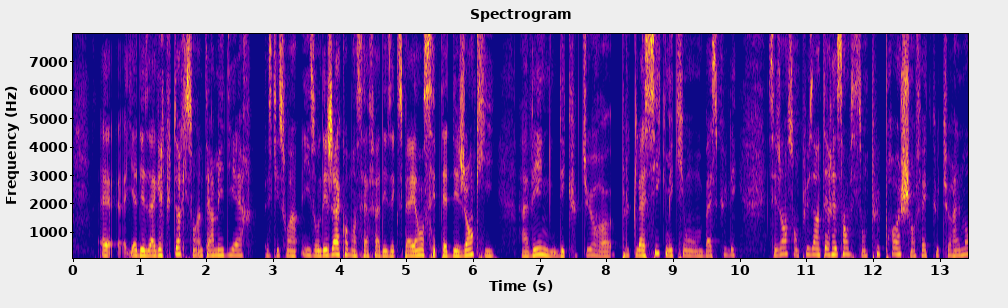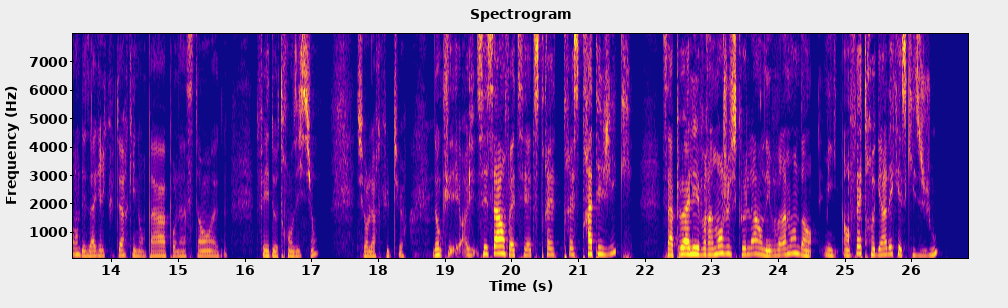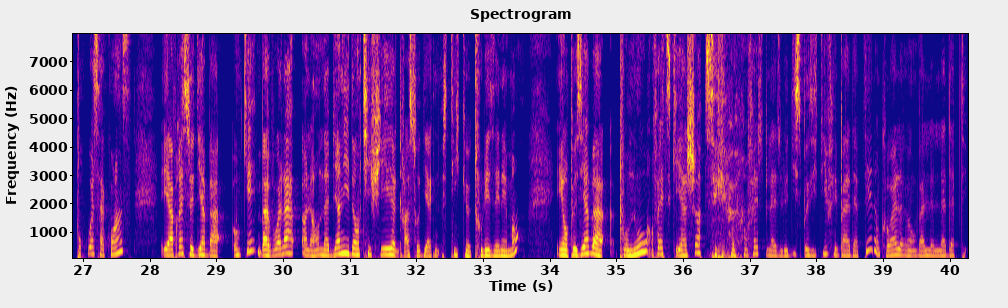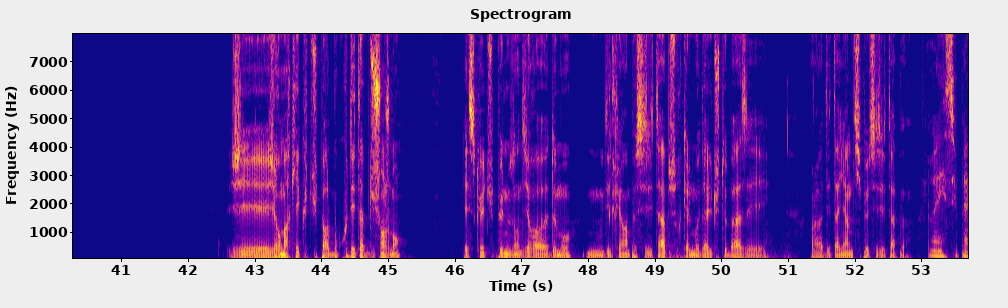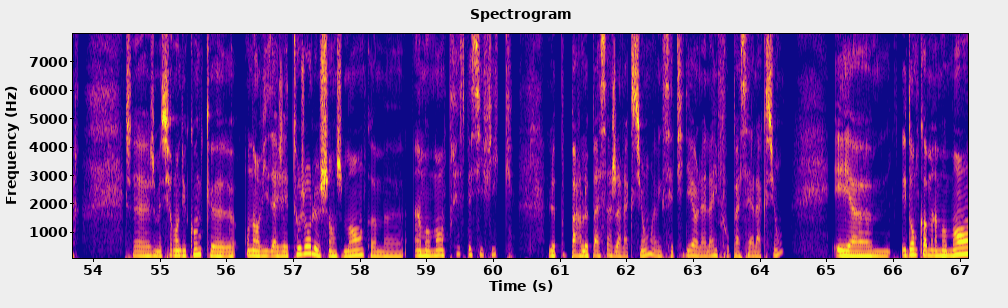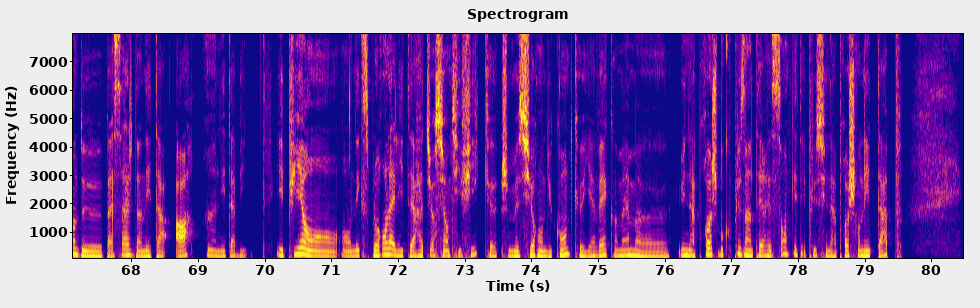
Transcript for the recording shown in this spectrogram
euh, il y a des agriculteurs qui sont intermédiaires parce qu'ils sont, ils ont déjà commencé à faire des expériences. C'est peut-être des gens qui avaient des cultures euh, plus classiques, mais qui ont basculé. Ces gens sont plus intéressants, qu'ils sont plus proches en fait culturellement des agriculteurs qui n'ont pas, pour l'instant, euh, fait de transition sur leur culture. Donc c'est ça en fait, c'est être très, très stratégique. Ça peut aller vraiment jusque là. On est vraiment dans. Mais en fait, regardez qu'est-ce qui se joue pourquoi ça coince, et après se dire, bah ok, bah voilà, alors on a bien identifié grâce au diagnostic euh, tous les éléments, et on peut se dire, bah pour nous, en fait, ce qui achoppe, c'est que en fait, le dispositif n'est pas adapté, donc on va, on va l'adapter. J'ai remarqué que tu parles beaucoup d'étapes du changement. Est-ce que tu peux nous en dire euh, deux mots, nous décrire un peu ces étapes, sur quel modèle tu te bases et voilà, détailler un petit peu ces étapes? Ouais, super. Je, me suis rendu compte que on envisageait toujours le changement comme euh, un moment très spécifique par le passage à l'action, avec cette idée, oh là là, il faut passer à l'action. Et, euh, et, donc comme un moment de passage d'un état A un état B. Et puis en, explorant la littérature scientifique, je me suis rendu compte qu'il y avait quand même euh, une approche beaucoup plus intéressante qui était plus une approche en étapes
